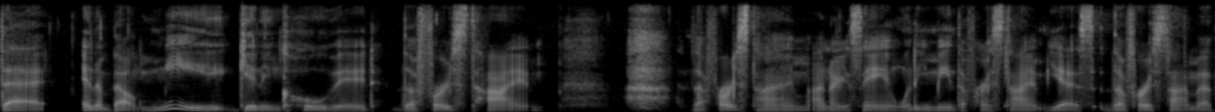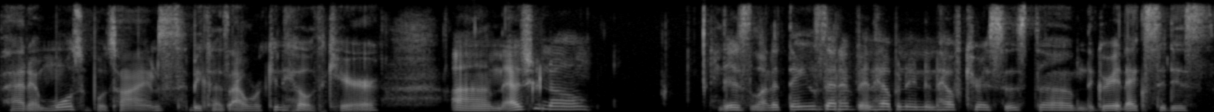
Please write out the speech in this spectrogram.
that and about me getting COVID the first time. The first time, I know you're saying, what do you mean the first time? Yes, the first time. I've had it multiple times because I work in healthcare. Um, as you know, there's a lot of things that have been happening in the healthcare system, the great exodus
